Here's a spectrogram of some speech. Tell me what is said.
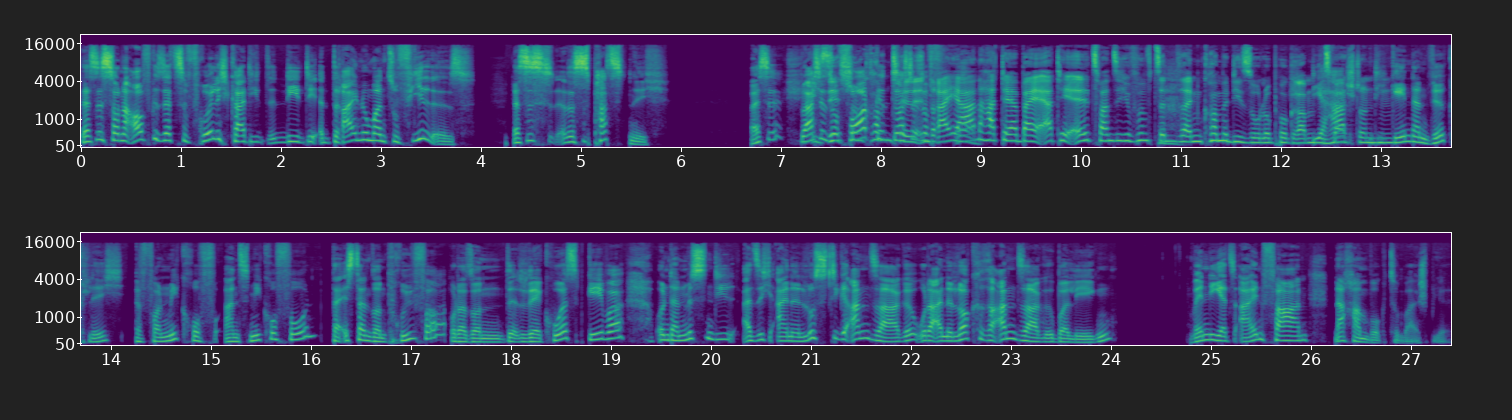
Das ist so eine aufgesetzte Fröhlichkeit, die, die, die drei Nummern zu viel ist. Das ist, das ist, passt nicht. Weißt du? Du hast ja sofort. schon du hast In drei ja. Jahren hat der bei RTL 20.15 Uhr sein Comedy-Solo-Programm. Die, Zwei hat, Stunden. die gehen dann wirklich äh, von Mikrof ans Mikrofon. Da ist dann so ein Prüfer oder so ein der, der Kursgeber und dann müssen die äh, sich eine lustige Ansage oder eine lockere Ansage überlegen, wenn die jetzt einfahren nach Hamburg zum Beispiel.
